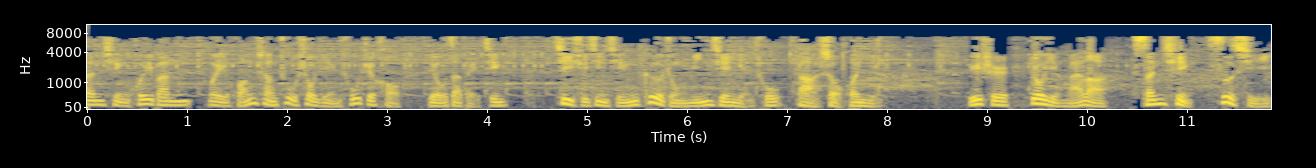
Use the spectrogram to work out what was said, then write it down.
三庆徽班为皇上祝寿演出之后，留在北京，继续进行各种民间演出，大受欢迎。于是又引来了三庆、四喜、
